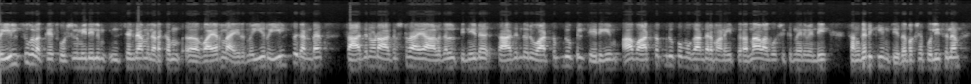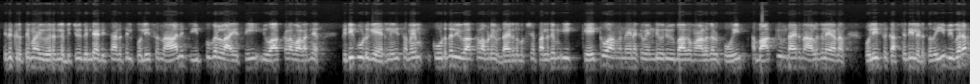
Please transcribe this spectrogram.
റീൽസുകളൊക്കെ സോഷ്യൽ മീഡിയയിലും ഇൻസ്റ്റഗ്രാമിലടക്കം വൈറലായിരുന്നു. ഈ റീൽസ് കണ്ട് സാജനോട് ആകൃഷ്ടരായ ആളുകൾ പിന്നീട് സാജന്റെ ഒരു വാട്സപ്പ് ഗ്രൂപ്പിൽ ചേരുകയും ആ വാട്സപ്പ് ഗ്രൂപ്പ് മുഖാന്തരമാണ് ഈ പിറന്നാൾ ആഘോഷിക്കുന്നതിന് വേണ്ടി സംഘടിക്കുകയും ചെയ്തത്. പക്ഷെ പോലീസിന് ഇത് കൃത്യമായ വിവരം ലഭിച്ചു. ഇതിന്റെ അടിസ്ഥാനത്തിൽ പോലീസ് നാല് ജീപ്പുകളിലായെത്തി യുവാക്കളെ വളഞ്ഞ് പിടികൂടുകയായിരുന്നു. ഈ സമയം കൂടുതൽ യുവാക്കൾ അവിടെ ഉണ്ടായിരുന്നു. പക്ഷെ പലരും ഈ കേക്ക് വാങ്ങുന്നതിനൊക്കെ വേണ്ടി ഒരു വിഭാഗം ആളുകൾ പോയി. ബാക്കി ഉണ്ടായിരുന്ന ആളുകളെയാണ് പോലീസ് കസ്റ്റഡിയിൽ എടുത്തത് ഈ വിവരം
